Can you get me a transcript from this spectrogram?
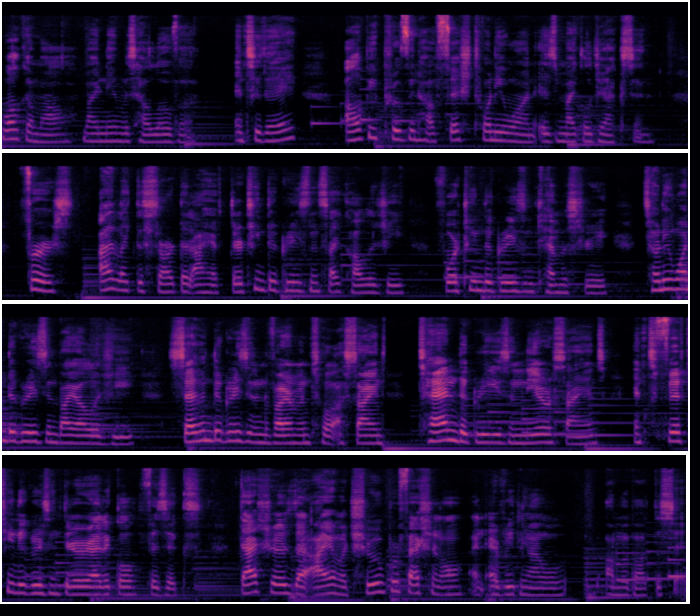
Welcome all, my name is Howlova, and today I'll be proving how Fish 21 is Michael Jackson. First, I like to start that I have 13 degrees in psychology, 14 degrees in chemistry, 21 degrees in biology, 7 degrees in environmental science, 10 degrees in neuroscience, and 15 degrees in theoretical physics. That shows that I am a true professional and everything I will, I'm about to say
